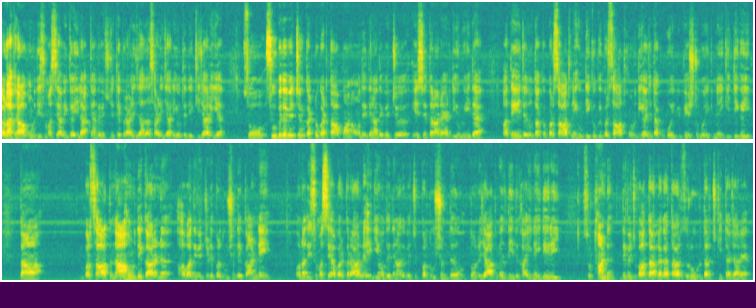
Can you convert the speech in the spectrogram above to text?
ਗਲਾ ਖਰਾਬ ਹੋਣ ਦੀ ਸਮੱਸਿਆ ਵੀ ਕਈ ਇਲਾਕਿਆਂ ਦੇ ਵਿੱਚ ਜਿੱਥੇ ਪਰਾਲੀ ਜ਼ਿਆਦਾ ਸਾੜੀ ਜਾ ਰਹੀ ਹੈ, ਉੱਥੇ ਦੇਖੀ ਜਾ ਰਹੀ ਹੈ। ਸੋ ਸੂਬੇ ਦੇ ਵਿੱਚ ਘੱਟੋ ਘੱਟ ਤਾਪਮਾਨ ਆਉਂਦੇ ਦਿਨਾਂ ਦੇ ਵਿੱਚ ਇਸੇ ਤਰ੍ਹਾਂ ਰਹਿਣ ਦੀ ਉਮੀਦ ਹੈ ਅਤੇ ਜਦੋਂ ਤੱਕ ਬਰਸਾਤ ਨਹੀਂ ਹੁੰਦੀ, ਕਿਉਂਕਿ ਬਰਸਾਤ ਹੋਣ ਦੀ ਅਜੇ ਤੱਕ ਕੋਈ ਵੀ ਪੇਸ਼ਨਗੋਈ ਨਹੀਂ ਕੀਤੀ ਗਈ, ਤਾਂ ਬਰਸਾਤ ਨਾ ਹੋਣ ਦੇ ਕਾਰਨ ਹਵਾ ਦੇ ਵਿੱਚ ਜਿਹੜੇ ਪ੍ਰਦੂਸ਼ਣ ਦੇ ਕਣ ਨੇ, ਉਹਨਾਂ ਦੀ ਸਮੱਸਿਆ ਬਰਕਰਾਰ ਰਹੇਗੀ। ਆਉਂਦੇ ਦਿਨਾਂ ਦੇ ਵਿੱਚ ਪ੍ਰਦੂਸ਼ਣ ਤੋਂ ਨਿਜਾਤ ਮਿਲਦੀ ਦਿਖਾਈ ਨਹੀਂ ਦੇ ਰਹੀ। ਸੋ ਠੰਡ ਦੇ ਵਿੱਚ ਵਾਧਾ ਲਗਾਤਾਰ ਜ਼ਰੂਰ ਦਰਜ ਕੀਤਾ ਜਾ ਰਿਹਾ ਹੈ।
